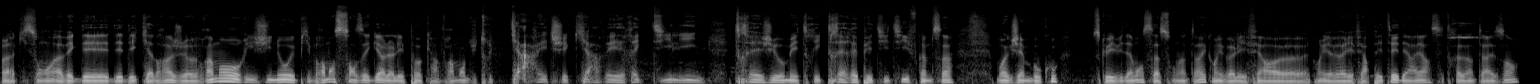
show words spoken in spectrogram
voilà, qui sont avec des, des, cadrages euh, vraiment originaux et puis vraiment sans égal à l'époque. hein. Vraiment du truc carré de chez carré, rectiligne, très géométrique, très répétitif comme ça. Moi que j'aime beaucoup. Parce que évidemment, ça a son intérêt quand il va les faire, euh, quand il va les faire péter derrière, c'est très intéressant.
